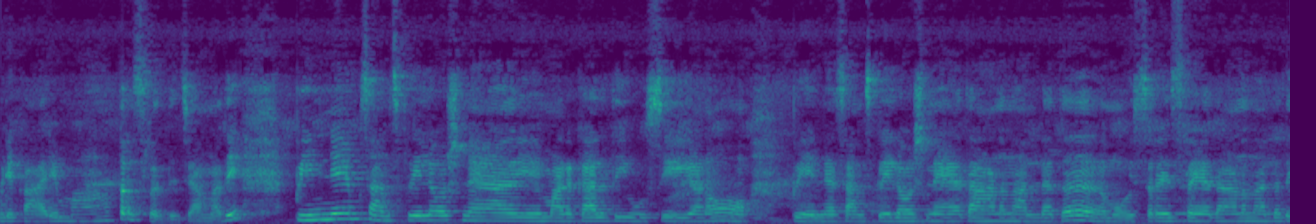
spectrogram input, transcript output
ഒരു കാര്യം മാത്രം ശ്രദ്ധിച്ചാൽ മതി. പിന്നെയും സൺസ്ക്രീൻ ലോഷൻ മഴക്കാലത്ത് യൂസ് ചെയ്യണോ? പിന്നെ സൺസ്ക്രീൻ ലോഷൻ ഏതാണ് നല്ലത്? മോയ്സ്ചറൈസർ ഏതാണ് നല്ലത്?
